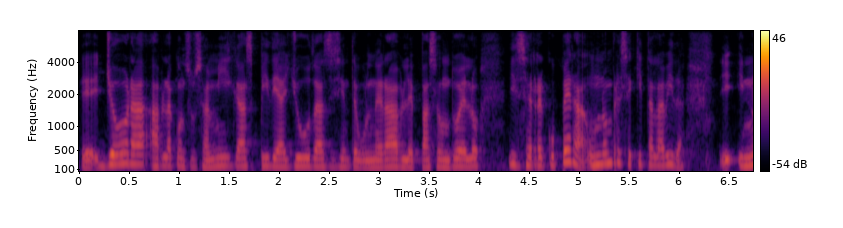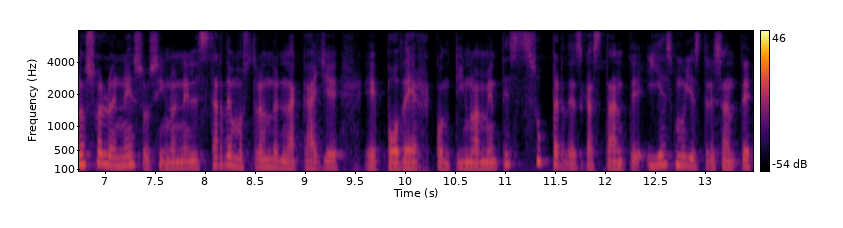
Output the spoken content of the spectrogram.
eh, llora, habla con sus amigas, pide ayuda, se siente vulnerable, pasa un duelo y se recupera. Un hombre se quita la vida. Y, no solo en eso, sino en el estar demostrando en la calle eh, poder continuamente. Es súper desgastante y es muy estresante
